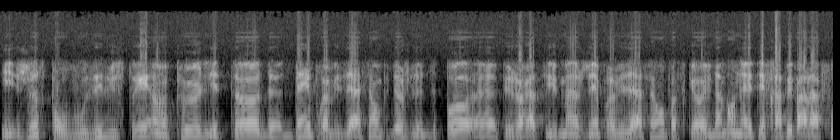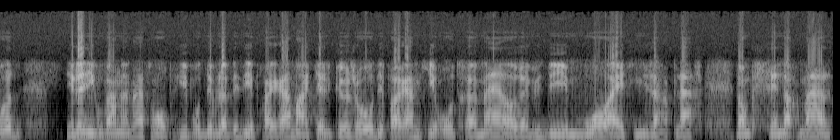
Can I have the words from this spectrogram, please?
Et juste pour vous illustrer un peu l'état d'improvisation, puis là, je le dis pas euh, péjorativement, je dis improvisation parce que, évidemment, on a été frappé par la foudre. Et là, les gouvernements sont pris pour développer des programmes en quelques jours, des programmes qui autrement auraient vu des mois à être mis en place. Donc, c'est normal.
